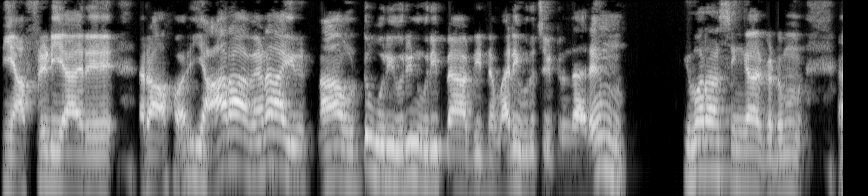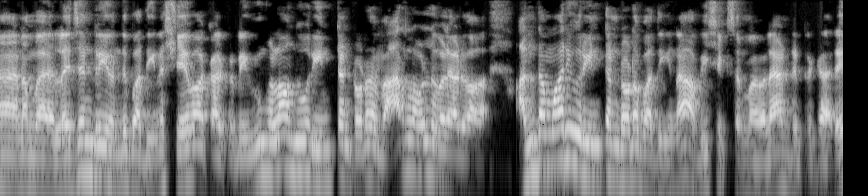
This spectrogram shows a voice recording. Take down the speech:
நீ அஃப்ரிடியாரு ராஃபர் யாரா வேணா நான் விட்டு உரி உரின்னு உரிப்பேன் அப்படின்ற மாதிரி உரிச்சுக்கிட்டு இருந்தாரு. யுவராஜ் சிங்கா இருக்கட்டும் நம்ம லெஜெண்டரி வந்து பார்த்தீங்கன்னா ஷேவாக்கா இருக்கட்டும் இவங்கெல்லாம் வந்து ஒரு இன்டென்ட்டோட வேற லெவல்ல விளையாடுவாங்க. அந்த மாதிரி ஒரு இன்டென்ட்டோட பார்த்தீங்கன்னா அபிஷேக் சர்மா விளையாண்டுட்டு இருக்காரு.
